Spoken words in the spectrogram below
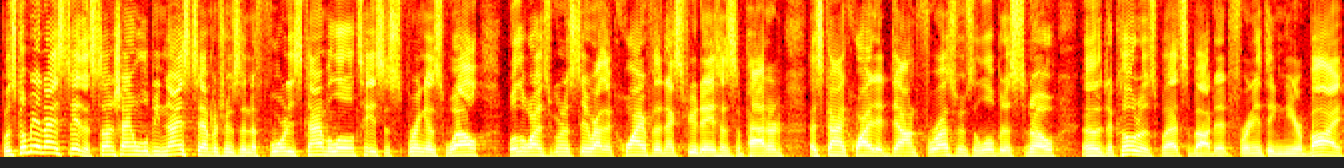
but it's going to be a nice day. The sunshine will be nice. Temperatures in the 40s, kind of a little taste of spring as well. But otherwise, we're going to stay rather quiet for the next few days as the pattern It's kind of quieted down for us. There's a little bit of snow in the Dakotas, but that's about it for anything nearby.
